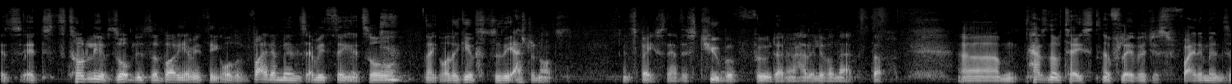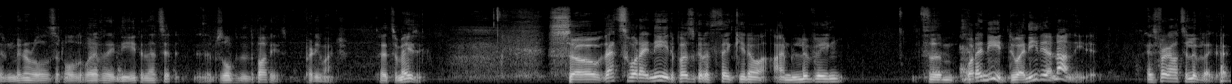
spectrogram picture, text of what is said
It's, it's totally absorbed into the body, everything, all the vitamins, everything. It's all like what they give to the astronauts in space. They have this tube of food. I don't know how they live on that stuff. Um, has no taste, no flavor, just vitamins and minerals and all the, whatever they need, and that's it. It's absorbed in the bodies, pretty much. So it's amazing. So that's what I need. A person's going to think, you know, I'm living to what I need. Do I need it or not need it? It's very hard to live like that.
